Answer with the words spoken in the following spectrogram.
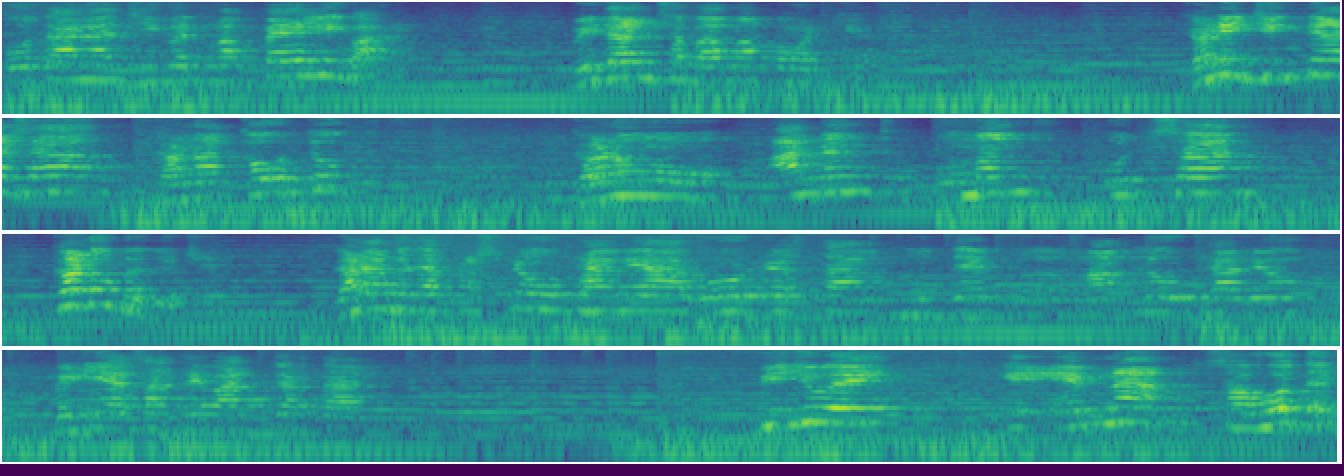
પોતાના જીવનમાં પહેલીવાર વિધાનસભામાં પહોંચ્યા. ઘણી જિજ્ઞાસા, ઘણા કૌતુક, ઘણો આનંદ, ઉમંગ, ઉત્સાહ, ઘણું બધું છે. ઘણા બધા પ્રશ્નો ઉઠાવ્યા, રોડ રસ્તા મુદ્દે મામલો ઉઠાવ્યો, મીડિયા સાથે વાત કરતા. બીજું એ કે એમના સહોદર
